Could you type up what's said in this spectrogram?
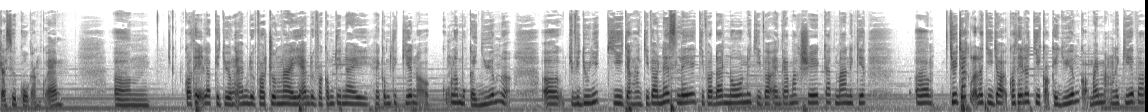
cái sự cố gắng của em. Um, có thể là cái chuyện em được vào trường này em được vào công ty này hay công ty kia nó cũng là một cái duyên nữa. Uh, ví dụ như chị chẳng hạn chị vào Nestle chị vào Danone chị vào Intermarché Catman này kia. Uh, chưa chắc là chị giỏi có thể là chị có cái duyên có may mắn này kia và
